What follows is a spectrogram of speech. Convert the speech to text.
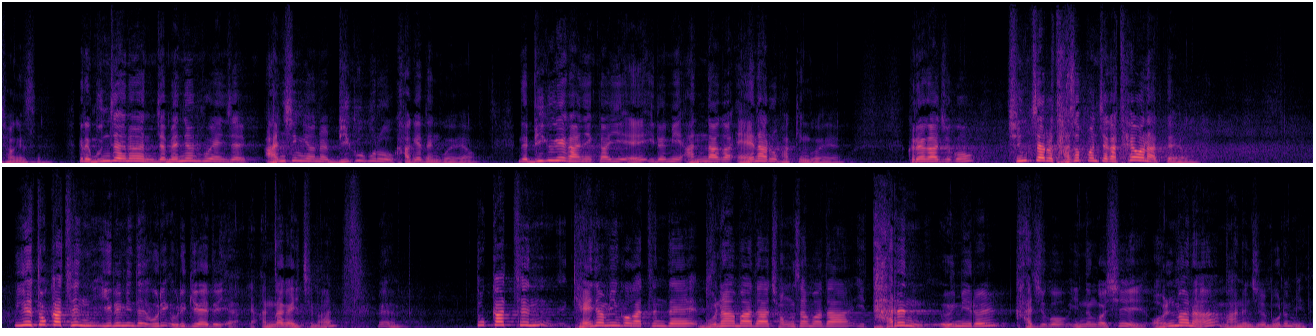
정했어요. 근데 문제는 이제 몇 년 후에 이제 안식년을 미국으로 가게 된 거예요. 근데 미국에 가니까 이 애 이름이 안나가 애나로 바뀐 거예요. 그래가지고 진짜로 다섯 번째가 태어났대요. 이게 똑같은 이름인데 우리 우리 교회도 안나가 있지만 예. 똑같은 개념인 것 같은데 문화마다 정서마다 이 다른 의미를 가지고 있는 것이 얼마나 많은지 모릅니다.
